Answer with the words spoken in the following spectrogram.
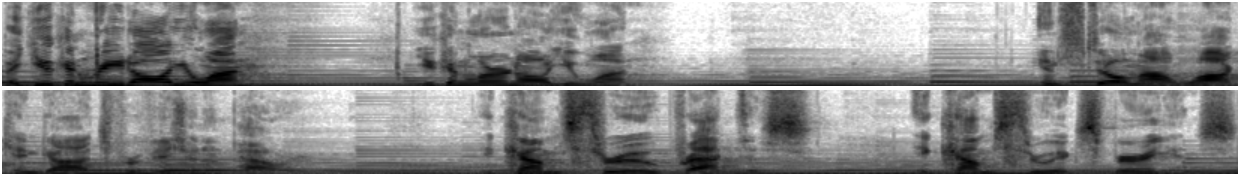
But you can read all you want, you can learn all you want, and still not walk in God's provision and power. It comes through practice, it comes through experience.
